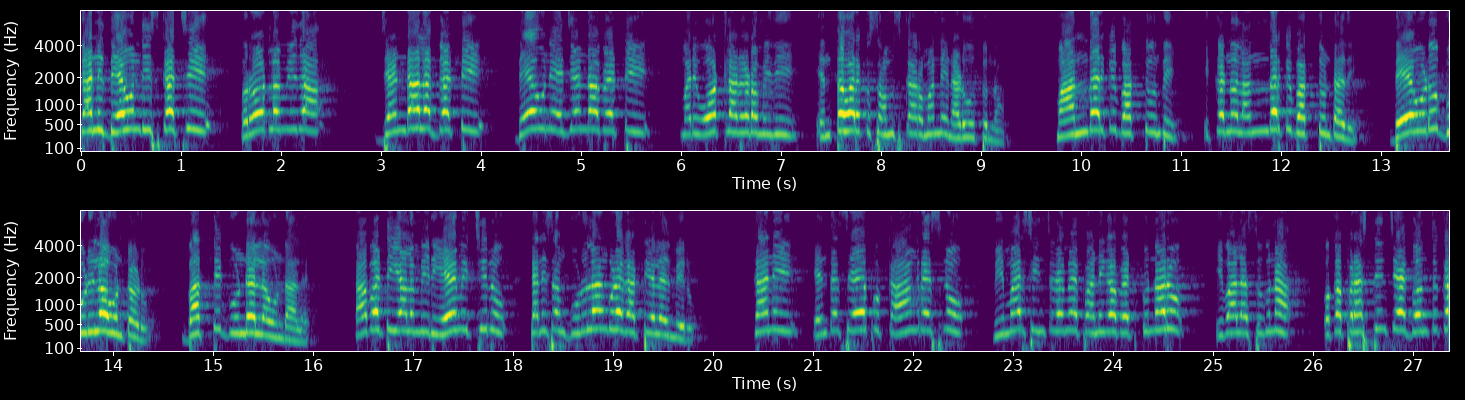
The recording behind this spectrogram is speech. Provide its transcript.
కానీ దేవుని తీసుకొచ్చి రోడ్ల మీద జెండాలకు కట్టి దేవుని ఎజెండా పెట్టి మరి ఓట్లు అడగడం ఇది ఎంతవరకు సంస్కారం అని నేను అడుగుతున్నా. మా అందరికీ భక్తి ఉంది. ఇక్కడ వాళ్ళందరికీ భక్తి ఉంటుంది. దేవుడు గుడిలో ఉంటాడు. భక్తి గుండెల్లో ఉండాలి. కాబట్టి ఇవాళ మీరు ఏమి ఇచ్చిర్రు? కనీసం గుడులను కూడా కట్టేయలేదు మీరు. కానీ ఎంతసేపు కాంగ్రెస్ను విమర్శించడమే పనిగా పెట్టుకున్నారు? ఇవాళ సుగుణ ఒక ప్రశ్నించే గొంతుక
